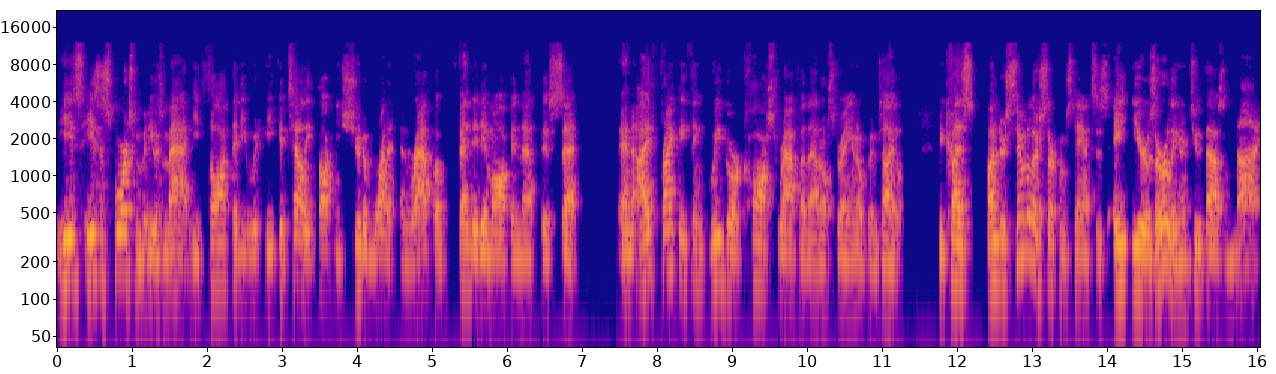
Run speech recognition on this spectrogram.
he's he's a sportsman, but he was mad. He thought that he would. He could tell. He thought he should have won it, and Rafa fended him off in that this set. And I frankly think Grigor cost Rafa that Australian Open title because under similar circumstances, eight years earlier in 2009,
